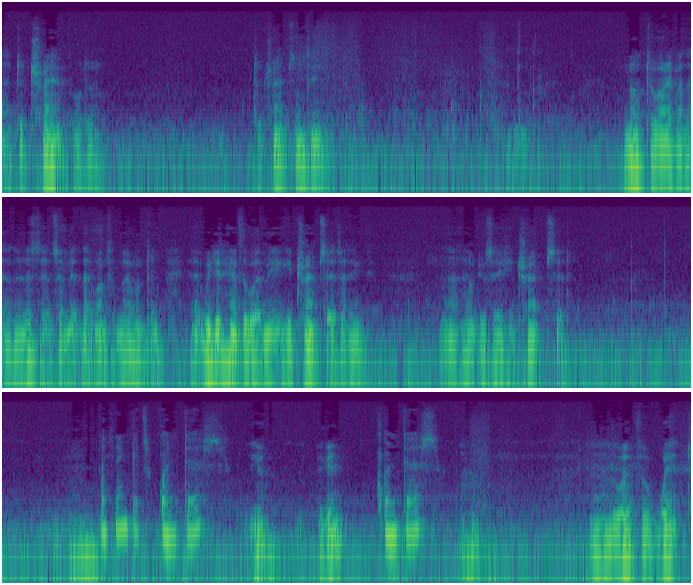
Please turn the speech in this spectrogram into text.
Uh, to trap or to to trap something. Not to worry about that. Let's, let's omit that one for the moment. And uh, we did have the word meaning he traps it. I think. Uh, how would you say he traps it? I think it's Qantas Yeah. Again. Qantas Uh, the word for wet.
